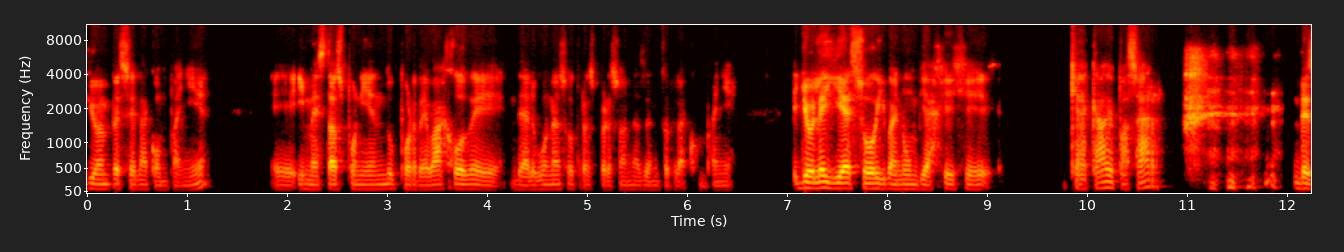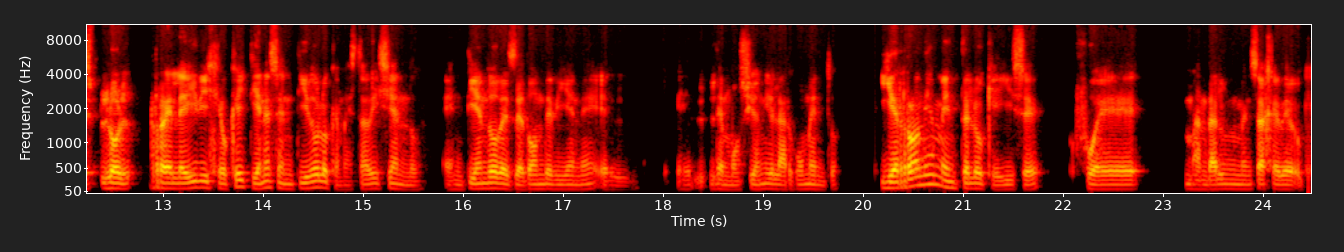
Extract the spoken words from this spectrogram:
yo empecé la compañía eh, y me estás poniendo por debajo de, de, algunas otras personas dentro de la compañía. Yo leí eso, iba en un viaje y dije, ¿qué acaba de pasar? Des lo releí y dije, ok, tiene sentido lo que me está diciendo, entiendo desde dónde viene el, el, la emoción y el argumento. Y erróneamente lo que hice fue mandarle un mensaje de, ok,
